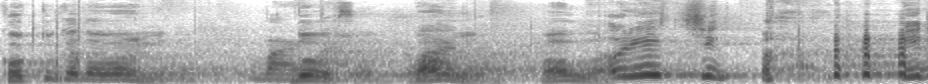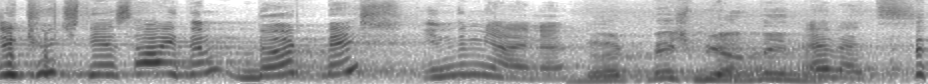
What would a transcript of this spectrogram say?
Korktuğun kadar var mıydı? Vardı. Doğru söyle. Var Vardı. mıydı? Vallahi. Oraya çık. 1 2 3 diye saydım. 4 5 indim yani. 4-5 bir anda indi. Evet.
